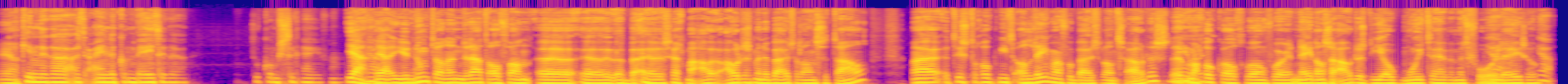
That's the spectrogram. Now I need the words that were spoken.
Ja. de kinderen uiteindelijk een betere toekomst te geven. Ja, ja, je noemt dan inderdaad al van eh, eh, eh, zeg maar ou- ouders met een buitenlandse taal. Maar het is toch ook niet alleen maar voor buitenlandse ouders. Nee, het mag ook wel gewoon voor Nederlandse ouders die ook moeite hebben met voorlezen. Ja,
